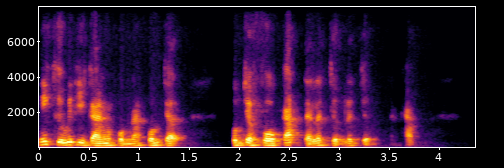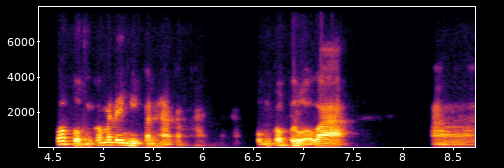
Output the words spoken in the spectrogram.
นี่คือวิธีการของผมนะ ผมจะผมจะโฟกัสแต่ละจุดละจุดนะครับ เพราะผมก็ไม่ได้มีปัญหากับใครนะครับ ผมก็กลัวว่าอ่า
